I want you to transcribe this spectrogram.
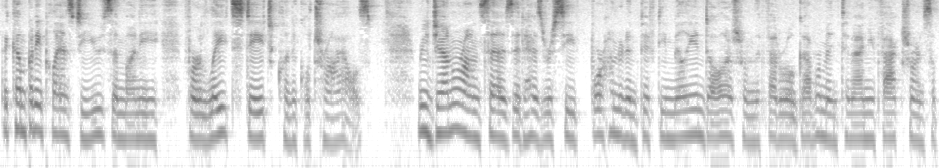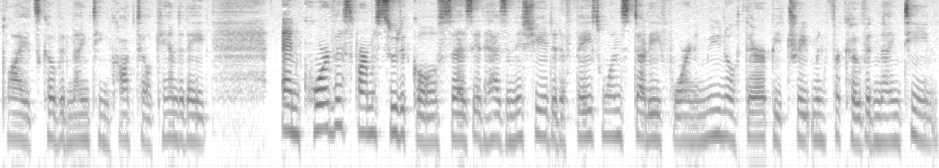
The company plans to use the money for late stage clinical trials. Regeneron says it has received $450 million from the federal government to manufacture and supply its COVID 19 cocktail candidate. And Corvus Pharmaceuticals says it has initiated a phase one study for an immunotherapy treatment for COVID 19.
